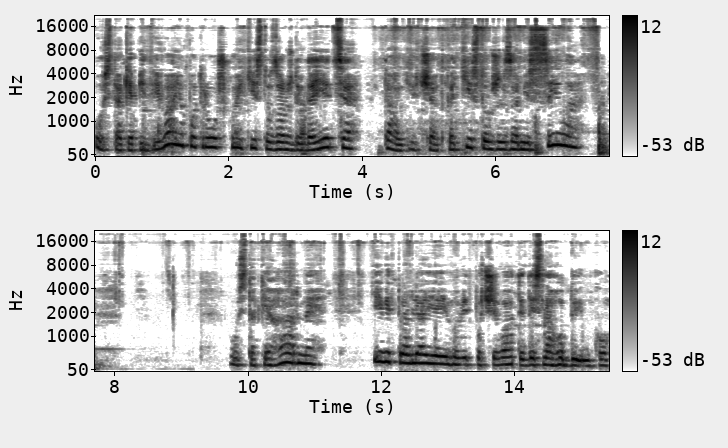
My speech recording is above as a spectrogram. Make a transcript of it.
Ось так я підвіваю потрошку, і тісто завжди вдається. Так, дівчатка, тісто вже замісила. Ось таке гарне. І відправляю я його відпочивати десь на годинку.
